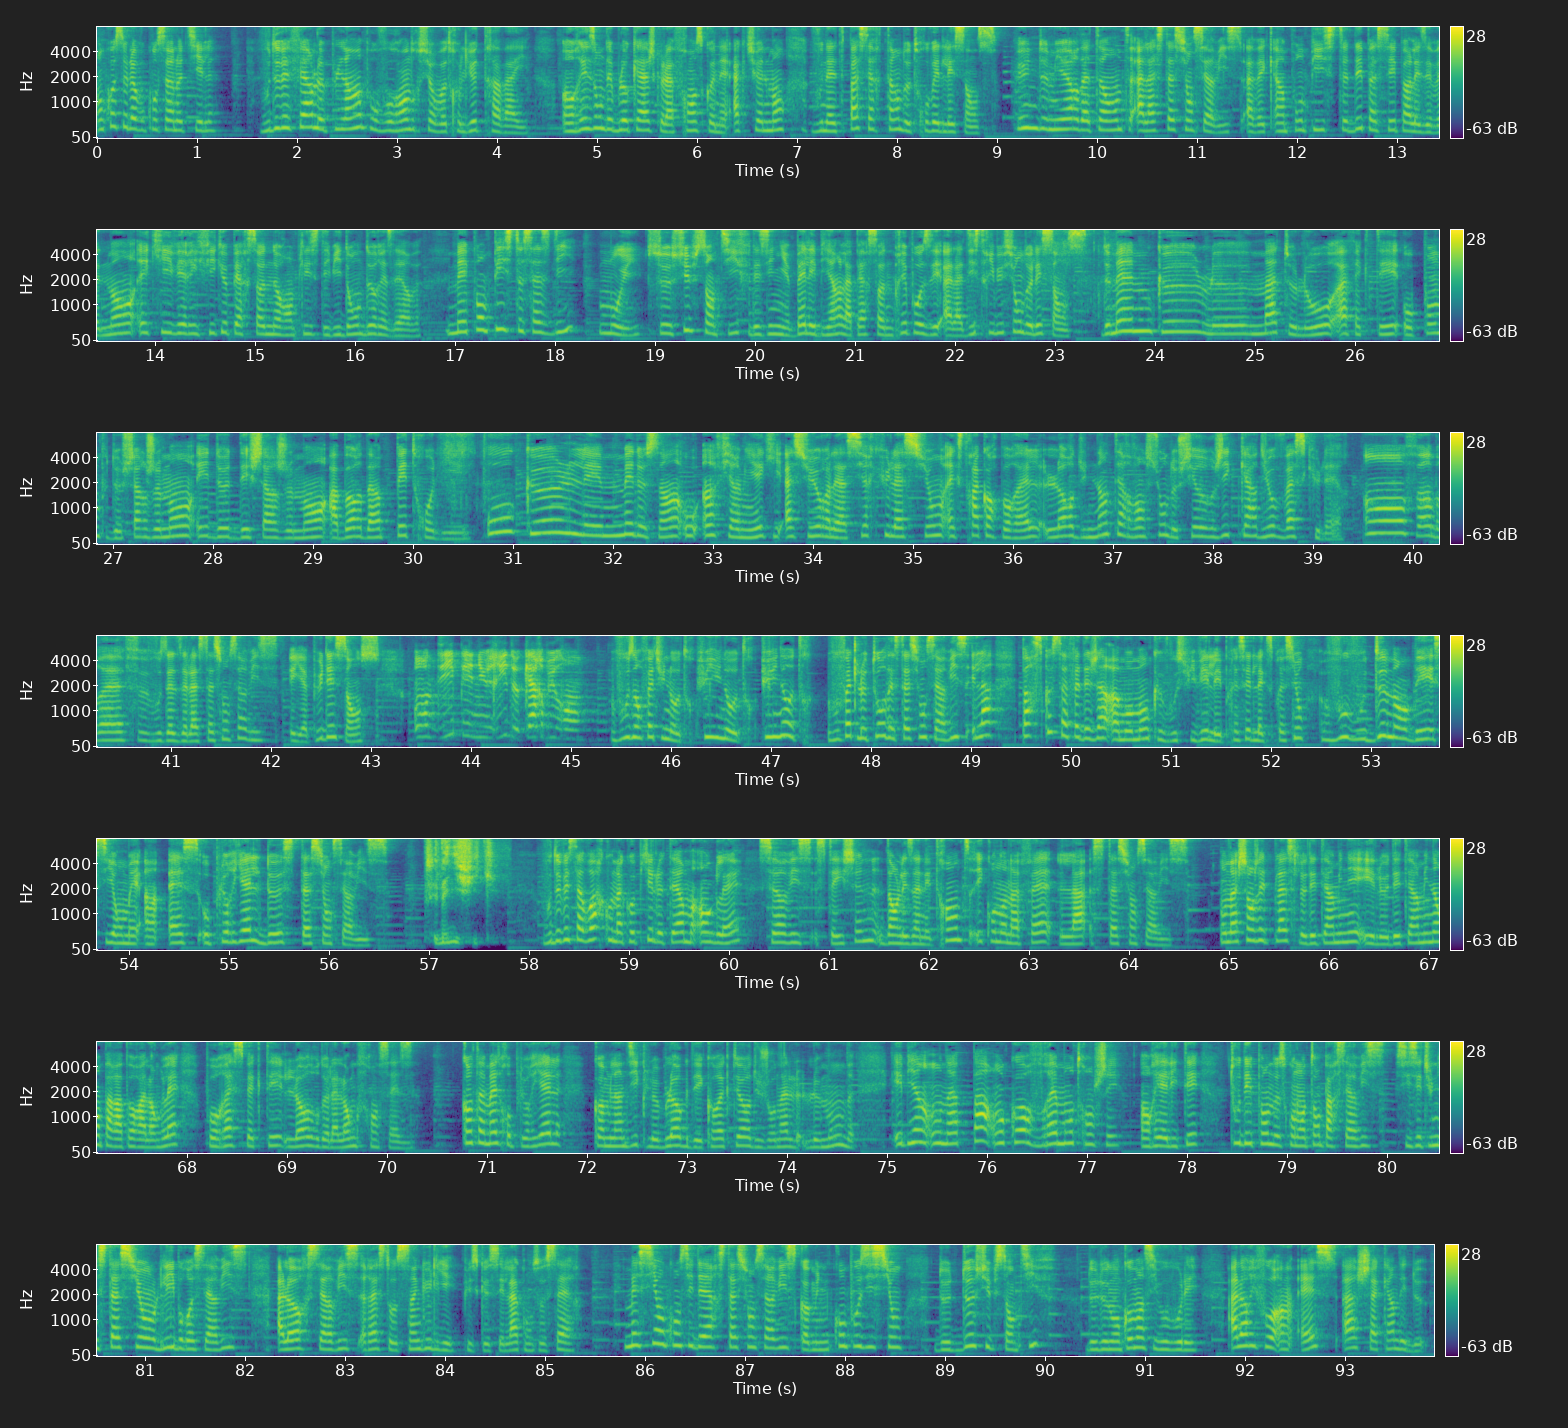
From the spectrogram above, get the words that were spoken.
En quoi cela vous concerne-t-il? Vous devez faire le plein pour vous rendre sur votre lieu de travail. En raison des blocages que la France connaît actuellement, vous n'êtes pas certain de trouver de l'essence. Une demi-heure d'attente à la station-service avec un pompiste dépassé par les événements et qui vérifie que personne ne remplisse des bidons de réserve. Mais pompiste, ça se dit? Oui. Ce substantif désigne bel et bien la personne préposée à la distribution de l'essence. De même que le matelot affecté aux pompes de chargement et de déchargement à bord d'un pétrolier. Ou que les médecins ou infirmiers qui assurent la circulation extracorporelle lors d'une intervention de chirurgie cardiovasculaire. Enfin bref, vous êtes à la station-service et il n'y a plus d'essence. On dit pénurie de carburant. Vous en faites une autre, puis une autre, puis une autre. Vous faites le tour des stations-service et là, parce que ça fait déjà un moment que vous suivez les pressés de l'expression, vous vous demandez si on met un S au pluriel de station-service. C'est magnifique. Vous devez savoir qu'on a copié le terme anglais service station dans les années 30 et qu'on en a fait la station-service. On a changé de place le déterminé et le déterminant par rapport à l'anglais pour respecter l'ordre de la langue française. Quant à mettre au pluriel, comme l'indique le blog des correcteurs du journal Le Monde, eh bien on n'a pas encore vraiment tranché. En réalité, tout dépend de ce qu'on entend par service. Si c'est une station libre-service, alors service reste au singulier, puisque c'est là qu'on se sert. Mais si on considère station-service comme une composition de deux substantifs, de deux noms communs si vous voulez, alors il faut un S à chacun des deux.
